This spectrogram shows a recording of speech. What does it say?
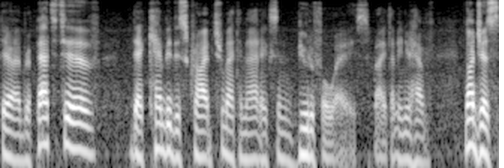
they are repetitive, that can be described through mathematics in beautiful ways, right? I mean, you have not just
